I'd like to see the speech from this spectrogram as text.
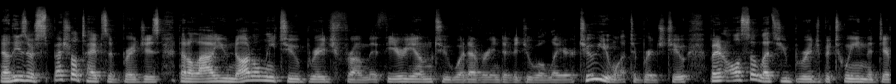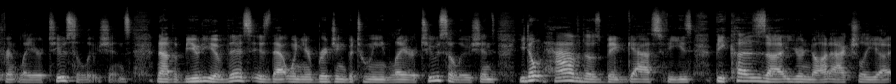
Now, these are special types of bridges that allow you not only to bridge from Ethereum to whatever individual layer 2 you want to bridge to, but it also lets you bridge between the different layer 2 solutions. Now, the beauty of this is that when you're bridging between layer 2 solutions, you don't have those big gas fees because uh, you're not actually uh,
